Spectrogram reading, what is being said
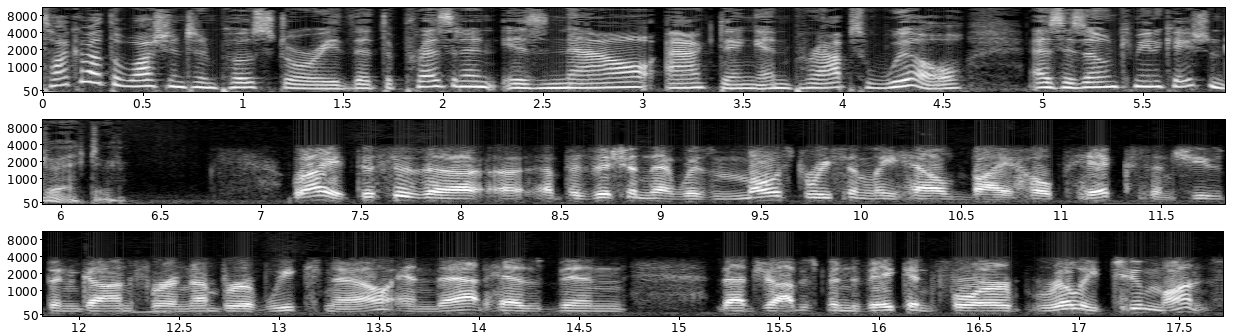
talk about the Washington Post story that the president is now acting and perhaps will as his own communication director. Right. This is a, a position that was most recently held by Hope Hicks, and she's been gone for a number of weeks now, and that has been that job has been vacant for really two months.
